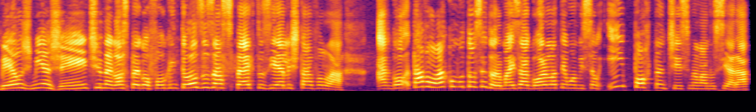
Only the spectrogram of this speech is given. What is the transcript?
Meus, minha gente, o negócio pegou fogo em todos os aspectos e ela estava lá agora estava lá como torcedora, mas agora ela tem uma missão importantíssima lá no Ceará.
